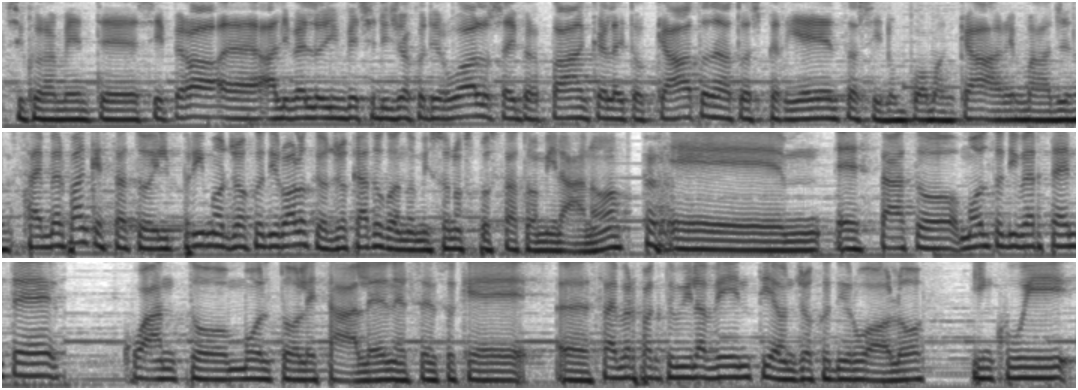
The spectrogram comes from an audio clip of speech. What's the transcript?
Sicuramente sì, però eh, a livello invece di gioco di ruolo, Cyberpunk l'hai toccato nella tua esperienza, sì, non può mancare, immagino. Cyberpunk è stato il primo gioco di ruolo che ho giocato quando mi sono spostato a Milano. E mm, è stato molto divertente quanto molto letale, nel senso che eh, Cyberpunk 2020 è un gioco di ruolo in cui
